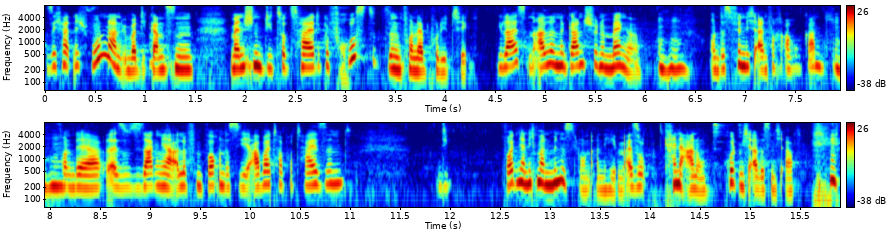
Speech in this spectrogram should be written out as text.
sich halt nicht wundern über die ganzen Menschen, die zurzeit gefrustet sind von der Politik. Die leisten alle eine ganz schöne Menge. Und das finde ich einfach arrogant. Von der, also sie sagen ja alle fünf Wochen, dass sie Arbeiterpartei sind. Die wollten ja nicht mal einen Mindestlohn anheben. Also keine Ahnung, holt mich alles nicht ab.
